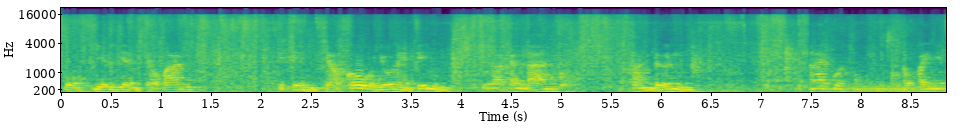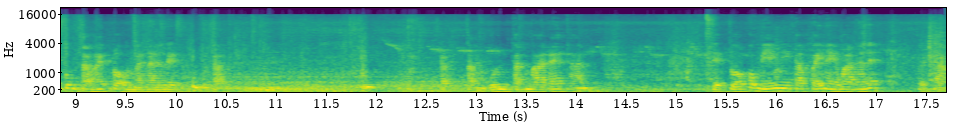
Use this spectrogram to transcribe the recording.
โอ้เย็นเย็นเจ้าบ้านที่เป็นเจ้าโก้อยู่ในทิ้นเหลือกันด้านทางเดินได้คนต่อไปนี้ผมทำให้ปร่งมานานเลยครับครับทำบุญตักบารได้ทันแต่ตัวก็เมงนี่ครับไปในวันนั่นแหละเปิดเอา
